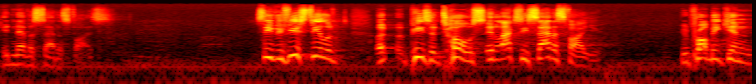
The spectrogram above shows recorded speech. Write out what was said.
It never satisfies. See, if you steal a, a, piece of toast, it'll actually satisfy you. You probably can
